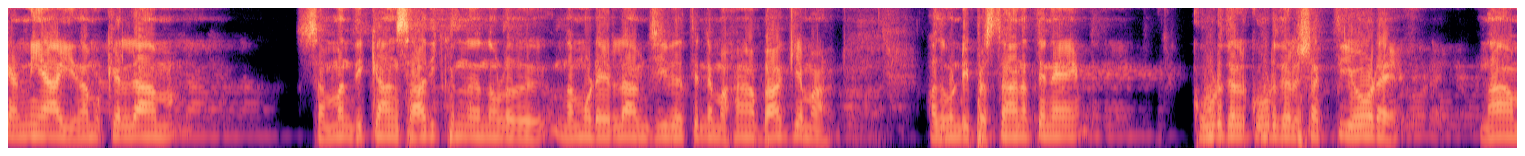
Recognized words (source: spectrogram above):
കണ്ണിയായി നമുക്കെല്ലാം സംബന്ധിക്കാൻ സാധിക്കുന്നു എന്നുള്ളത് നമ്മുടെ എല്ലാം ജീവിതത്തിന്റെ മഹാഭാഗ്യമാണ്. അതുകൊണ്ട് ഈ പ്രസ്ഥാനത്തിനെ കൂടുതൽ കൂടുതൽ ശക്തിയോടെ നാം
